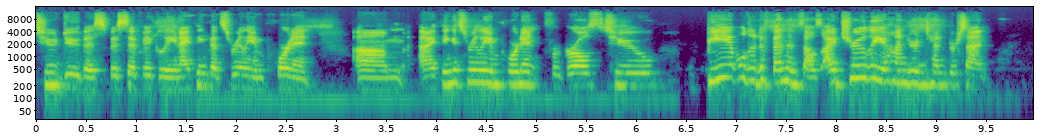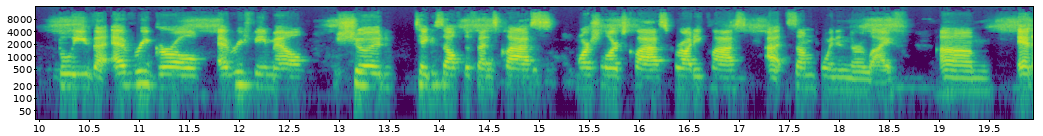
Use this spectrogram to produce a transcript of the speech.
to do this specifically, and I think that's really important. Um, I think it's really important for girls to be able to defend themselves. I truly 110 percent believe that every girl, every female should take a self defense class, martial arts class, karate class at some point in their life. Um, and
